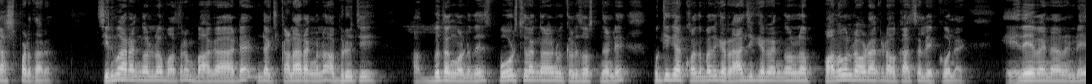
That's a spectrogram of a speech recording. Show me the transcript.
కష్టపడతారు. సినిమా రంగంలో మాత్రం బాగా అంటే ఇందాక కళారంగంలో అభిరుచి అద్భుతంగా ఉంటుంది. స్పోర్ట్స్ రంగంలో కలిసి వస్తుందండి. ముఖ్యంగా కొంతమందికి రాజకీయ రంగంలో పదవులు రావడానికి అవకాశాలు ఎక్కువ ఉన్నాయి ఏదేమైనానండి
